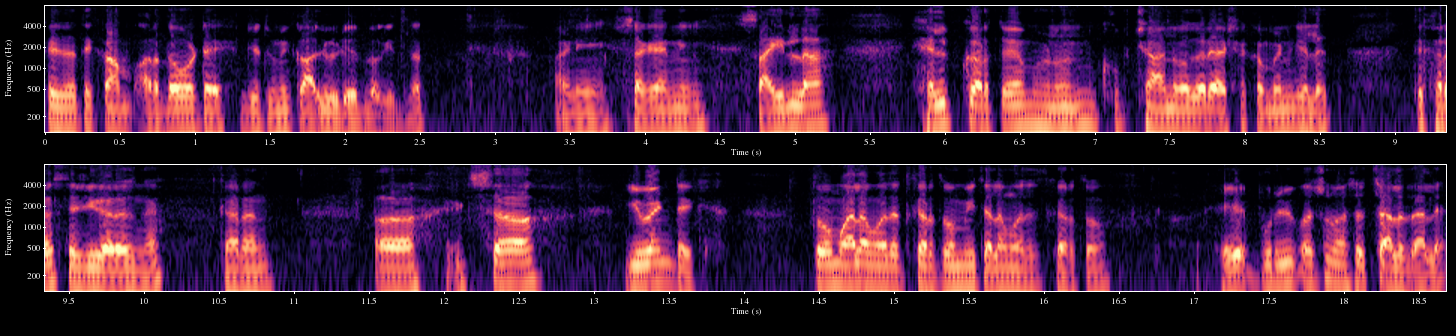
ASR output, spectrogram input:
त्याचं ते काम अर्धवट आहे जे तुम्ही काल व्हिडिओत बघितलं. आणि सगळ्यांनी साहिलला हेल्प करतोय म्हणून खूप छान वगैरे अशा कमेंट केल्यात. ते खरंच त्याची गरज नाही. कारण इट्स अ इव्हेंट टेक तो मला मदत करतो मी त्याला मदत करतो. हे पूर्वीपासून असंच चालत आलं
